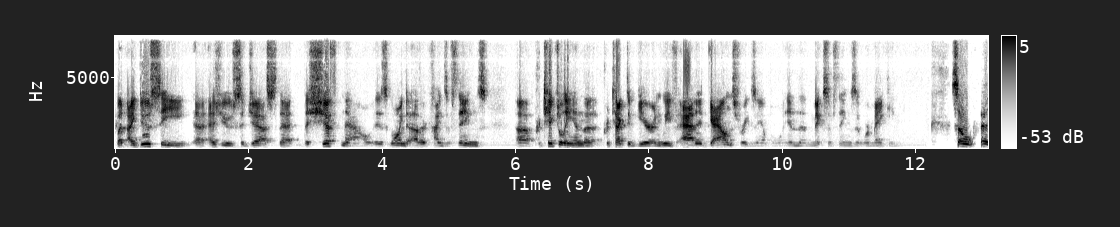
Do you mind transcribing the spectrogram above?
But I do see, uh, as you suggest, that the shift now is going to other kinds of things, uh, particularly in the protective gear. And we've added gowns, for example, in the mix of things that we're making. So, uh,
